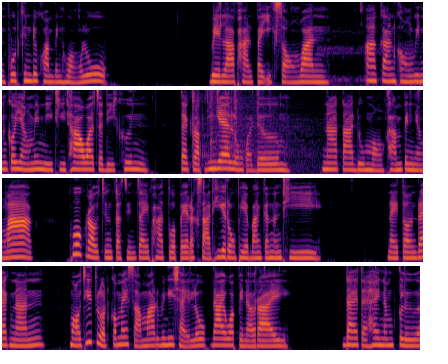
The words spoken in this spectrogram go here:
นพูดขึ้นด้วยความเป็นห่วงลูก เวลาผ่านไปอีกสองวัน อาการของวินก็ยังไม่มีทีท่าว่าจะดีขึ้น แต่กลับยิ่งแย่ลงกว่าเดิม หน้าตาดูหมองคล้ำเป็นอย่างมาก พวกเราจึงตัดสินใจพาตัวไปรักษาที่โรงพยาบาลกันทันที ในตอนแรกนั้น หมอที่ตรวจก็ไม่สามารถวินิจฉัยโรคได้ว่าเป็นอะไร ได้แต่ให้น้ำเกลือ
